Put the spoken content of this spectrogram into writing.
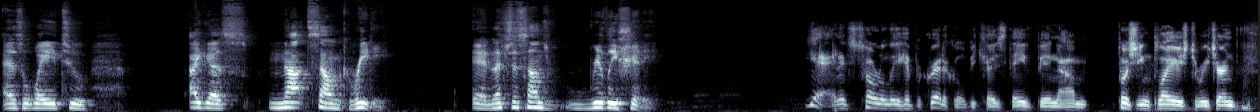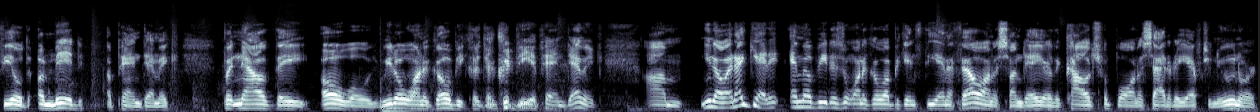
as a way to, I guess, not sound greedy, and that just sounds really shitty. Yeah, and it's totally hypocritical because they've been um, pushing players to return to the field amid a pandemic. But now they, oh, well, we don't want to go because there could be a pandemic. Um, you know, and I get it. MLB doesn't want to go up against the NFL on a Sunday or the college football on a Saturday afternoon or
